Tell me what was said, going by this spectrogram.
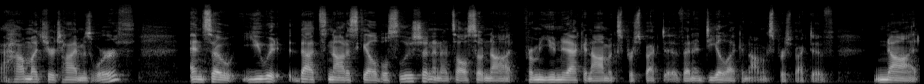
how much your time is worth. And so you would that's not a scalable solution. And it's also not from a unit economics perspective and a deal economics perspective, not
